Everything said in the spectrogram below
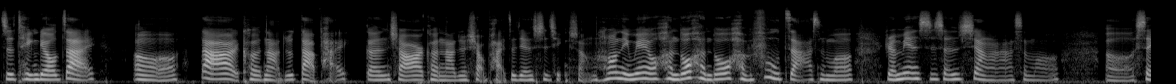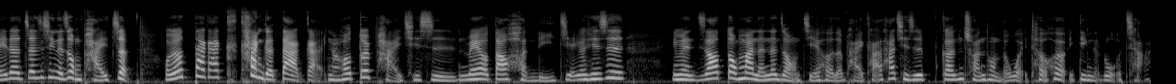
只停留在呃大阿尔克纳就是大牌跟小阿尔克纳就是小牌这件事情上。然后里面有很多很多很复杂，什么人面狮身像啊，什么。呃，谁的真心的这种牌阵，我就大概看个大概，然后对牌其实没有到很理解，尤其是你们知道动漫的那种结合的牌卡，它其实跟传统的韦特会有一定的落差，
